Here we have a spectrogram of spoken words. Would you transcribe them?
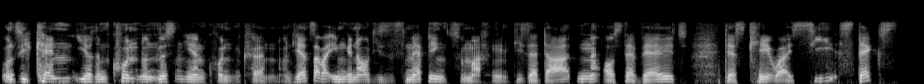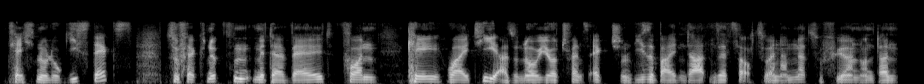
und sie kennen ihren Kunden und müssen ihren Kunden können. Und jetzt aber eben genau dieses Mapping zu machen, dieser Daten aus der Welt des KYC-Stacks, Technologie-Stacks, zu verknüpfen mit der Welt von KYT, also Know Your Transaction, diese beiden Datensätze auch zueinander zu führen und dann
